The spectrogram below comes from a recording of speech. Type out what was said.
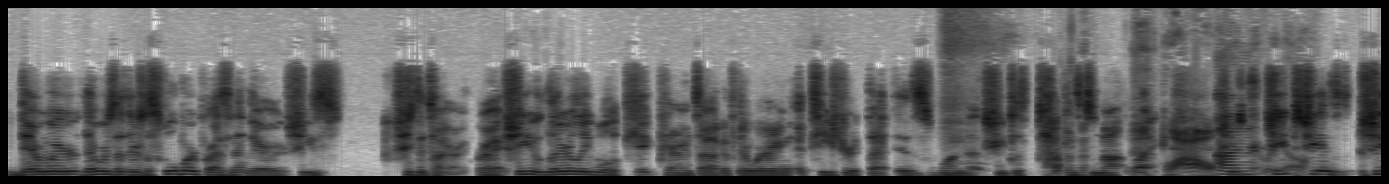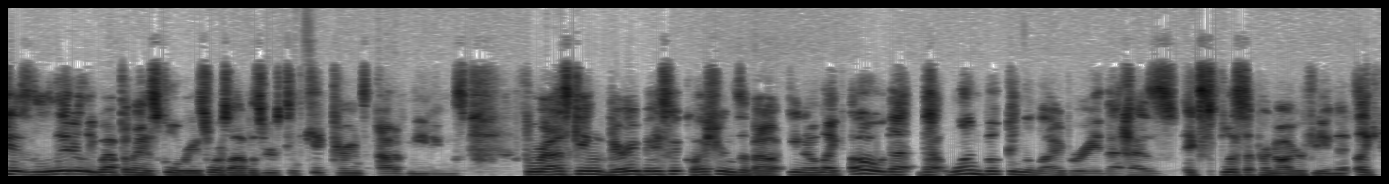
there were there was a, there's a school board president there. She's she's a tyrant, right? She literally will kick parents out if they're wearing a T-shirt that is one that she just happens to not like. Wow, she, she is she has literally weaponized school resource officers to kick parents out of meetings for asking very basic questions about, you know, like, oh, that that one book in the library that has explicit pornography in it, like,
